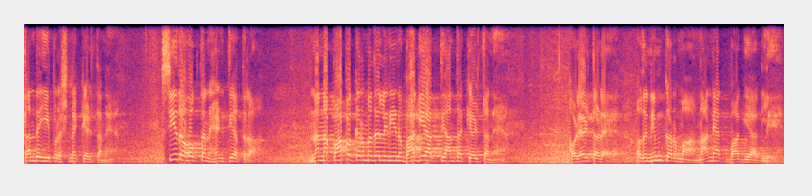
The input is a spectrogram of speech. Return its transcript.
ತಂದೆ ಈ ಪ್ರಶ್ನೆ ಕೇಳ್ತಾನೆ. ಸೀದಾ ಹೋಗ್ತಾನೆ ಹೆಂಡತಿ ಹತ್ರ. ನನ್ನ ಪಾಪ ಕರ್ಮದಲ್ಲಿ ನೀನು ಭಾಗಿಯಾಗ್ತೀಯ ಅಂತ ಕೇಳ್ತಾನೆ. ಅವಳು ಹೇಳ್ತಾಳೆ, ಅದು ನಿಮ್ಮ ಕರ್ಮ ನಾನು ಯಾಕೆ ಭಾಗಿಯಾಗಲಿ?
